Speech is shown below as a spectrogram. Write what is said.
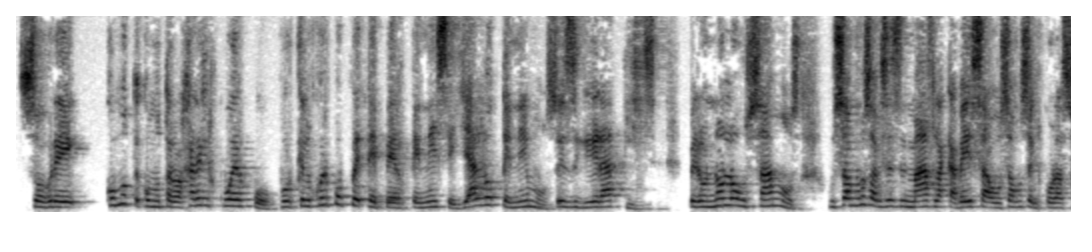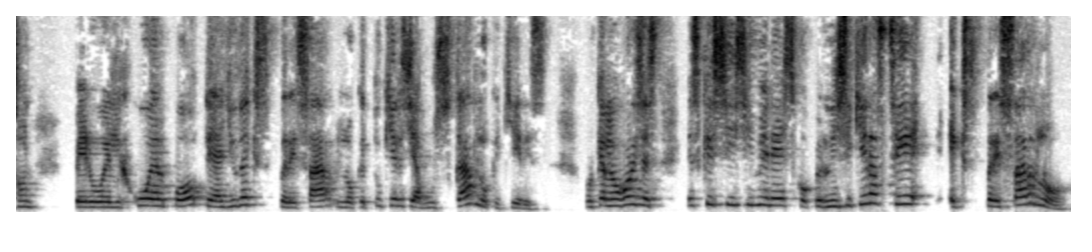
sobre cómo, cómo trabajar el cuerpo? Porque el cuerpo te pertenece, ya lo tenemos, es gratis, pero no lo usamos. Usamos a veces más la cabeza, usamos el corazón, pero el cuerpo te ayuda a expresar lo que tú quieres y a buscar lo que quieres. Porque a lo mejor dices, es que sí, sí merezco, pero ni siquiera sé expresarlo.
